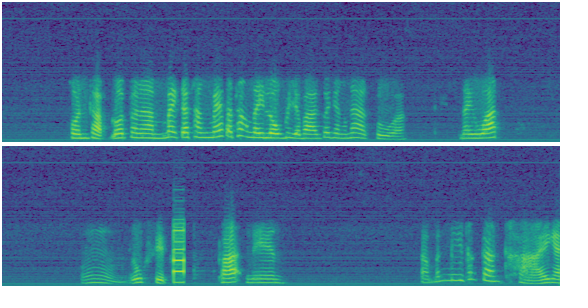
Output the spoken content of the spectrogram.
ๆ คนขับรถพนามไม่กระทั่งแม้กระทั่งในโรงพยาบาลก็ยังน่ากลัว ในวัด อืม ลูกศิษย์พระเนนอ่มันมีทั้งการขายไง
